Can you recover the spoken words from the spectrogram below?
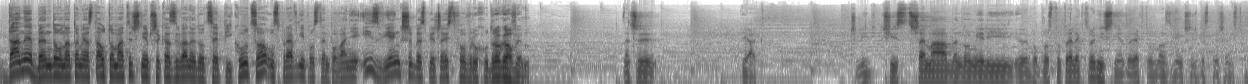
Dane będą natomiast automatycznie przekazywane do CEPIK-u, co usprawni postępowanie i zwiększy bezpieczeństwo w ruchu drogowym. Znaczy, jak? Czyli ci z trzema będą mieli y, po prostu to elektronicznie, to jak to ma zwiększyć bezpieczeństwo?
